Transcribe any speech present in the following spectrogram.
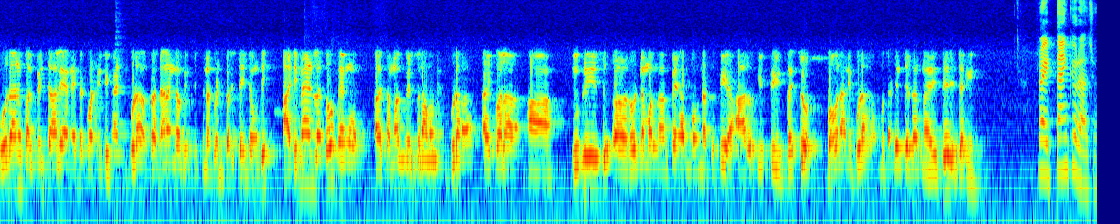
హోదాను కల్పించాలి అనేటటువంటి డిమాండ్ కూడా ప్రధానంగా వినిపిస్తున్నటువంటి పరిస్థితి అయితే ఉంది. ఆ డిమాండ్లతో మేము ఆ, వెళ్తున్నామని కూడా ఇవాళ ఆ, జూబ్లీ రోడ్ నెంబర్ నలభై ఆరులో ఉన్నటువంటి ఆరోగ్యశ్రీ ట్రస్ట్ భవనాన్ని కూడా ముట్టడించడం అయితే జరిగింది. Right thank you Raju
